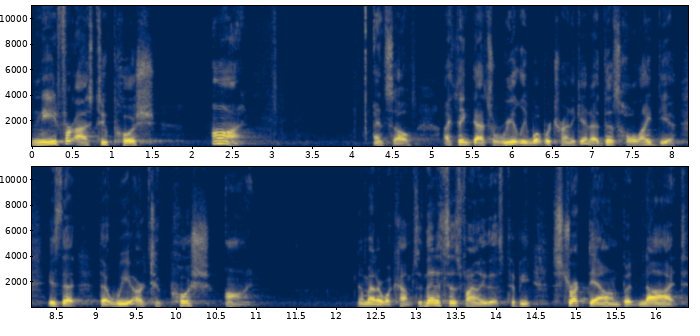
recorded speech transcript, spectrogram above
need for us to push on. And so, I think that's really what we're trying to get at. This whole idea is that, that we are to push on no matter what comes. And then it says finally this to be struck down but not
